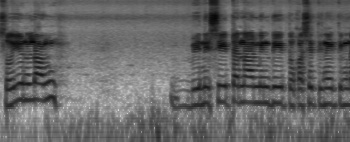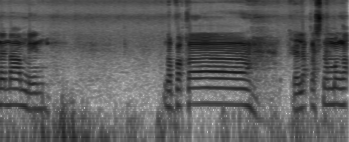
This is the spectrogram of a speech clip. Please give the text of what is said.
So yun lang. Binisita namin dito kasi tinitingnan namin. Napaka lalakas ng mga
